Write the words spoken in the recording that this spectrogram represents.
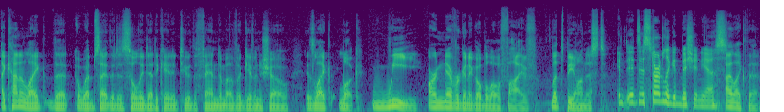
I kind of like that a website that is solely dedicated to the fandom of a given show is like, look, we are never going to go below a five. Let's be honest. It, it's a startling admission, yes. I like that.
